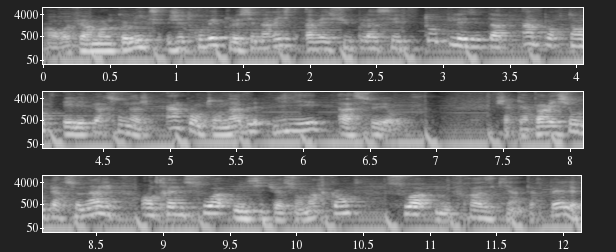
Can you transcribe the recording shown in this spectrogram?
En refermant le comics, j'ai trouvé que le scénariste avait su placer toutes les étapes importantes et les personnages incontournables liés à ce héros. Chaque apparition de personnage entraîne soit une situation marquante, soit une phrase qui interpelle,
